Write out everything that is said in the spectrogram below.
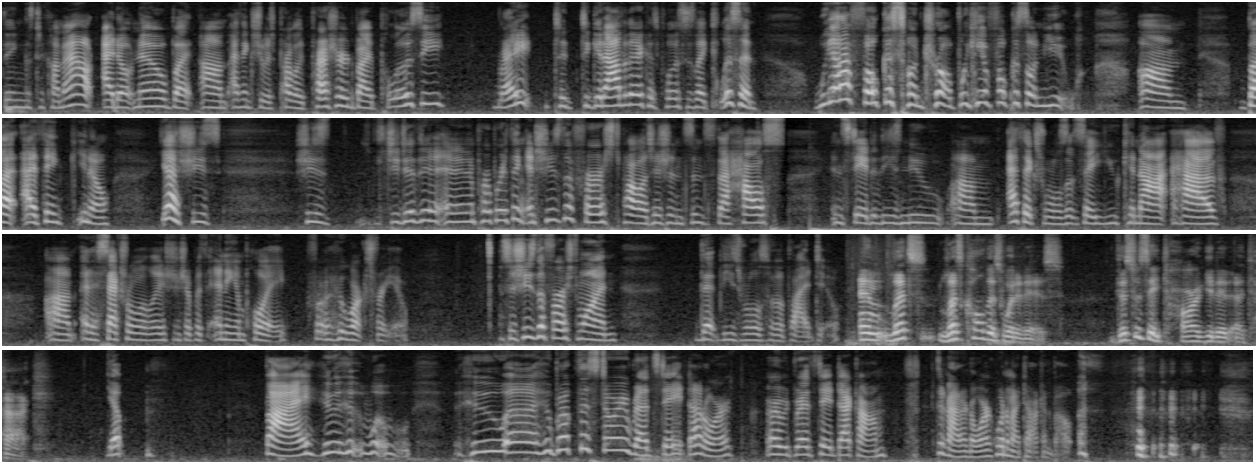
things to come out. I don't know, but um, I think she was probably pressured by Pelosi, right, to to get out of there because Pelosi's like, listen, we gotta focus on Trump. We can't focus on you. Um, but I think you know, yeah, she's she's she did an inappropriate thing, and she's the first politician since the House instated these new um, ethics rules that say you cannot have um, a sexual relationship with any employee for who works for you. So she's the first one that these rules have applied to. And let's let's call this what it is. This was a targeted attack. Yep. By who who wh- who uh, who broke this story? Redstate.org or redstate.com. They're not an org. What am I talking about?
